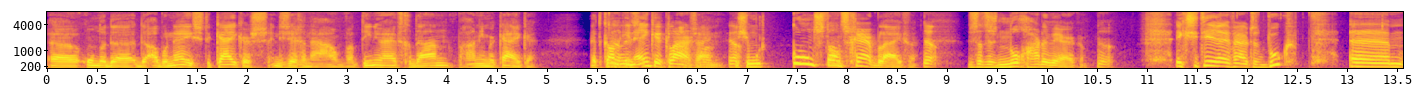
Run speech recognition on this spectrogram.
eh, onder de, de abonnees, de kijkers... en die zeggen, nou, wat die nu heeft gedaan, we gaan niet meer kijken. Het kan is in één het keer klaar zijn. ja. Dus je moet constant scherp blijven. Ja. Dus dat is nog harder werken. Ja. Ik citeer even uit het boek. Ehm,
